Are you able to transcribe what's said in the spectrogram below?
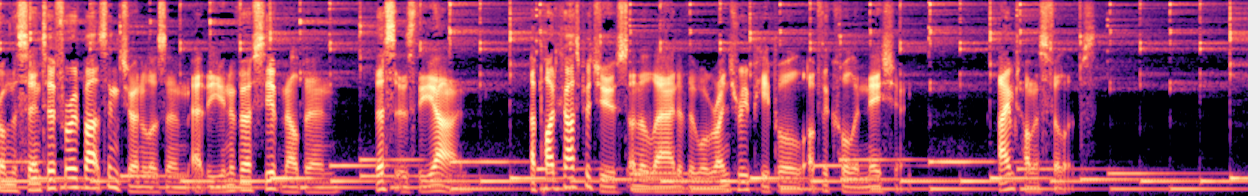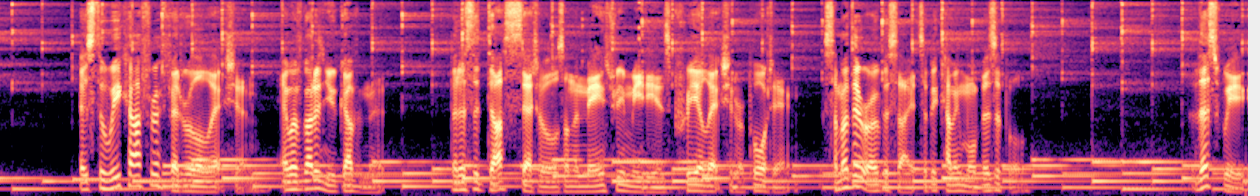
From the Centre for Advancing Journalism at the University of Melbourne, this is The Yarn, a podcast produced on the land of the Wurundjeri people of the Kulin Nation. I'm Thomas Phillips. It's the week after a federal election, and we've got a new government. But as the dust settles on the mainstream media's pre election reporting, some of their oversights are becoming more visible. This week,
